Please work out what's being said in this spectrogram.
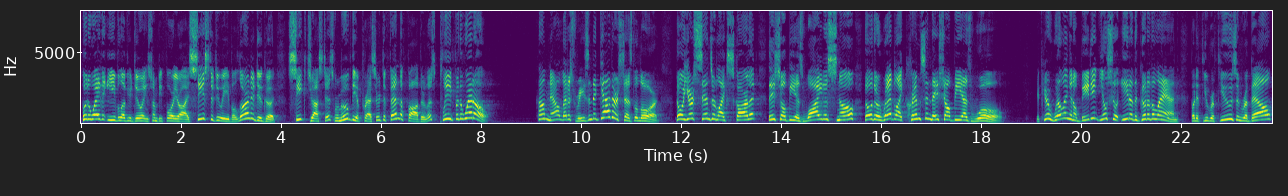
Put away the evil of your doings from before your eyes. Cease to do evil. Learn to do good. Seek justice. Remove the oppressor. Defend the fatherless. Plead for the widow. Come now, let us reason together, says the Lord. Though your sins are like scarlet, they shall be as white as snow. Though they're red like crimson, they shall be as wool. If you're willing and obedient, you shall eat of the good of the land. But if you refuse and rebel,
